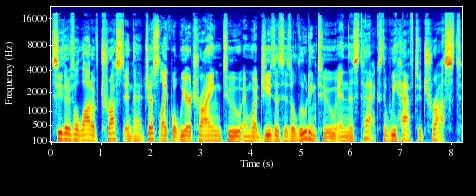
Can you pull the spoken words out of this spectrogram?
See, there's a lot of trust in that, just like what we are trying to and what Jesus is alluding to in this text, that we have to trust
